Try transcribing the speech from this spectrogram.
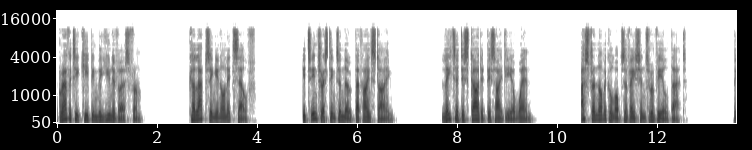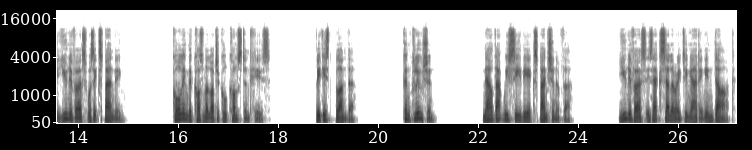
gravity keeping the universe from collapsing in on itself. It's interesting to note that Einstein later discarded this idea when astronomical observations revealed that the universe was expanding, calling the cosmological constant his biggest blunder. Conclusion Now that we see the expansion of the universe is accelerating adding in dark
